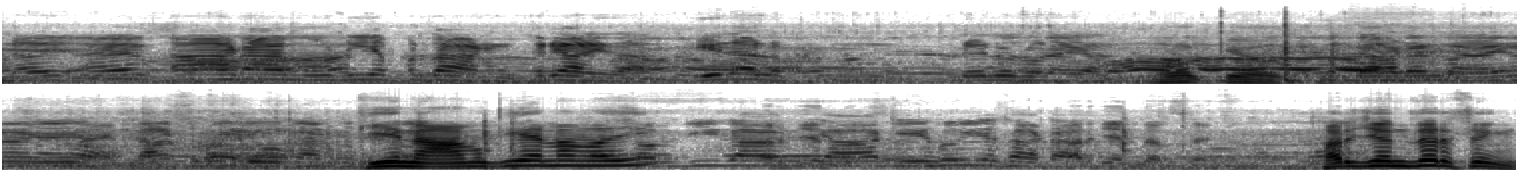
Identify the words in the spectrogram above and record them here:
ਨਹੀਂ ਇਹ ਆਹੜਾ ਮੋਢੀ ਆ ਪ੍ਰਧਾਨ ਘਰਿਆਲੇ ਦਾ। ਇਹਦਾ ਲ- ਲੈ ਲਓ ਥੋੜਾ ਜਿਹਾ। Okay okay. ਬੰਦਾ ਸਾਡਾ ਮਾਰਾਈਆਂ ਇਹ 10 ਵੀ ਜੋ ਕਰ ਕੀ ਨਾਮ ਕੀ ਹੈ ਇਹਨਾਂ ਦਾ ਜੀ? ਸਬਜੀ ਦਾ ਚਾਰਜ ਇਹੋ ਹੀ ਆ ਸਾਡਾ। ਹਰਜਿੰਦਰ ਸਿੰਘ। ਹਰਜਿੰਦਰ ਸਿੰਘ।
